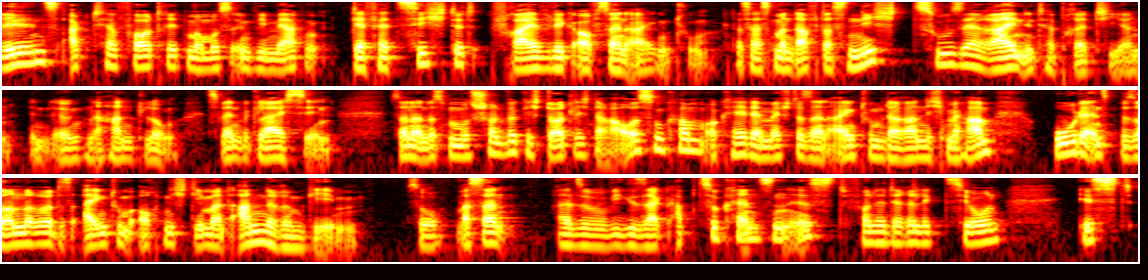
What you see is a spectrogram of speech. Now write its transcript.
Willensakt hervortreten. Man muss irgendwie merken, der verzichtet freiwillig auf sein Eigentum. Das heißt, man darf das nicht zu sehr reininterpretieren in irgendeine Handlung. Das werden wir gleich sehen. Sondern es muss schon wirklich deutlich nach außen kommen, okay, der möchte sein Eigentum daran nicht mehr haben oder insbesondere das Eigentum auch nicht jemand anderem geben. So, was dann also wie gesagt abzugrenzen ist von der Derelektion, ist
